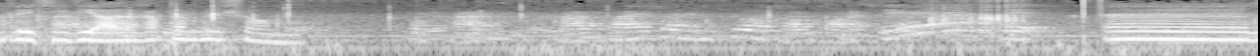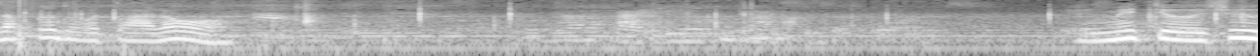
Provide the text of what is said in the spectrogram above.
บเลยทีเดียวนะครับท่านผู้ชมขาขาซ้ายช่วยช่วยขาขวาเจ๊เจ๊เออรดอยตายแล้วเหรอแล้วก็ไต่เอวขึ้นมาเห็นไม่เจอชื่อ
